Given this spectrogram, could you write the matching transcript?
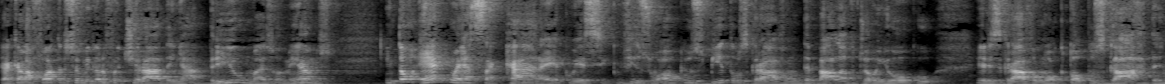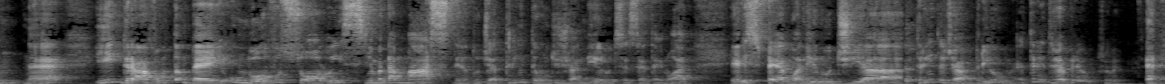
E aquela foto, se eu não me engano, foi tirada em abril, mais ou menos. Então é com essa cara, é com esse visual que os Beatles gravam The Ballad of John Yoko eles gravam o Octopus Garden, né? E gravam também o um novo solo em cima da Master do dia 31 de janeiro de 69. Eles pegam ali no dia 30 de abril, é 30 de abril? Deixa eu ver. É,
